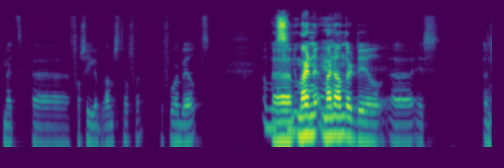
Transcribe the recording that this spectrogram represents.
met eh, fossiele brandstoffen, bijvoorbeeld. Te Eh, ja. maar een ander deel eh, is, een,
